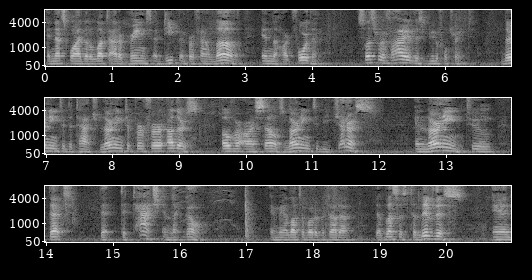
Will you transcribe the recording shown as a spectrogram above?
and that's why that Allah Ta'ala brings a deep and profound love in the heart for them. So let's revive this beautiful trait Learning to detach, learning to prefer others over ourselves, learning to be generous, and learning to that that detach and let go. And may Allah Ta'ala that bless us to live this and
